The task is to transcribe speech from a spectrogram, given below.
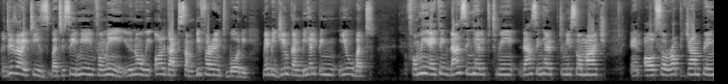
it is how it is. But you see me for me you know we all got some different body. Maybe gym can be helping you but for me i think dancing helped me dancing helped me so much. And also rope jumping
